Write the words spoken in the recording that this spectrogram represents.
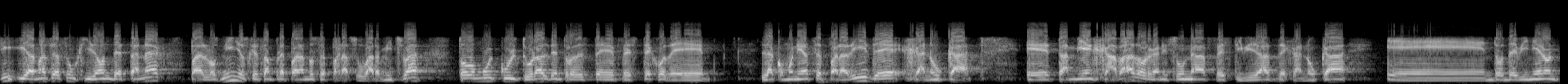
sí, y además se hace un girón de Tanakh para los niños que están preparándose para su bar mitzvah, todo muy cultural dentro de este festejo de la comunidad separadí de Hanukkah. Eh, también Jabad organizó una festividad de Hanukkah en donde vinieron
